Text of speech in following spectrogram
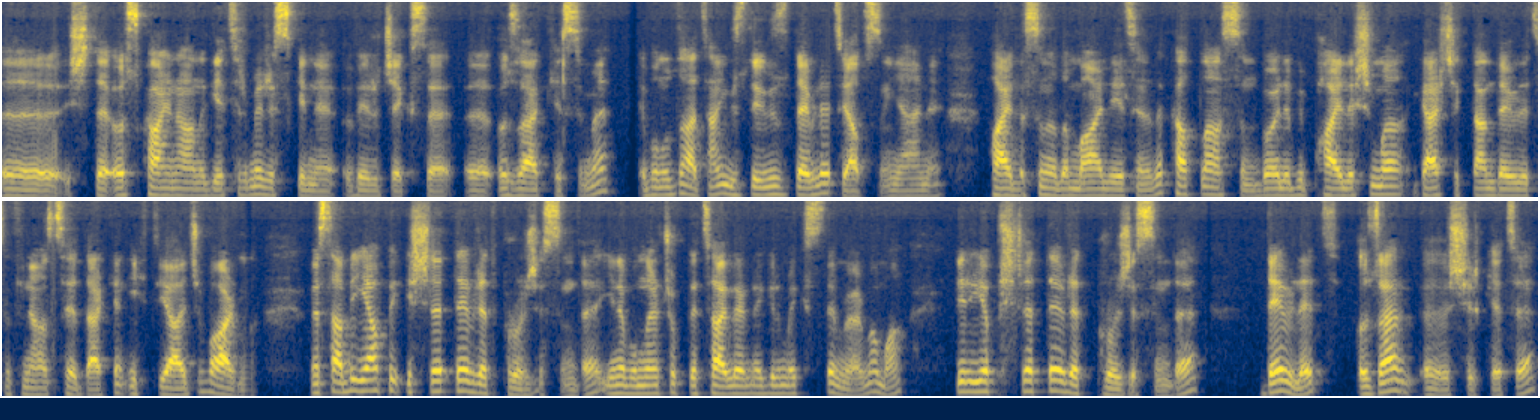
e, işte öz kaynağını getirme riskini verecekse e, özel kesime e, bunu zaten %100 devlet yapsın. Yani faydasına da maliyetine de katlansın. Böyle bir paylaşıma gerçekten devletin finanse ederken ihtiyacı var mı? Mesela bir yapı işlet devlet projesinde yine bunların çok detaylarına girmek istemiyorum ama bir yapı işlet devlet projesinde devlet özel e, şirkete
